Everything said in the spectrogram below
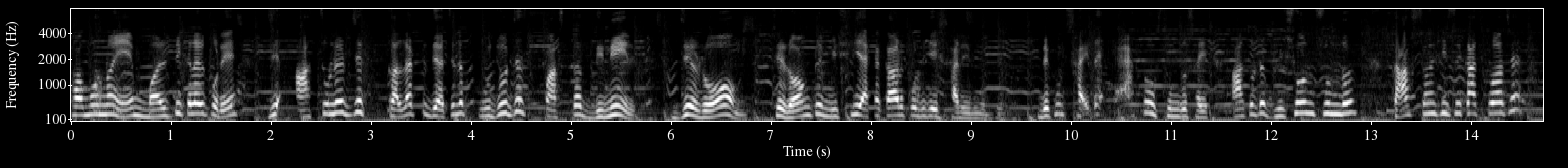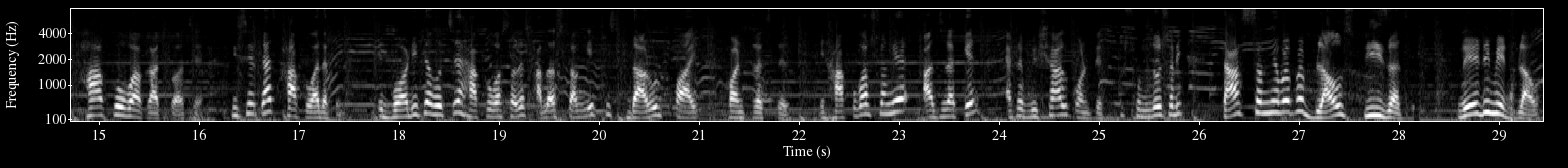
সমন্বয়ে মাল্টি কালার করে যে আঁচলের যে কালারটা দেওয়া আছে না পুজোর যে পাঁচটা দিনের যে রং সে রংটা মিশিয়ে একাকার করে যে শাড়ির মধ্যে। দেখুন, শাড়িটা এত সুন্দর শাড়ি। আঁচলটা ভীষণ সুন্দর। তার সঙ্গে কিসের কাজ করা আছে? হাকোবা কাজ করা আছে। কিসের কাজ? হাকোবা। দেখুন, এই বডিটা হচ্ছে হাকোবার সঙ্গে সাদার সঙ্গে কি দারুণ পাই কন্ট্রাস্টের এই হাকোবার সঙ্গে আজরাকের একটা বিশাল কন্ট্রাস্ট খুব সুন্দর শাড়ি। তার সঙ্গে আবার আপনার ব্লাউজ পিস আছে। রেডিমেড ব্লাউজ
